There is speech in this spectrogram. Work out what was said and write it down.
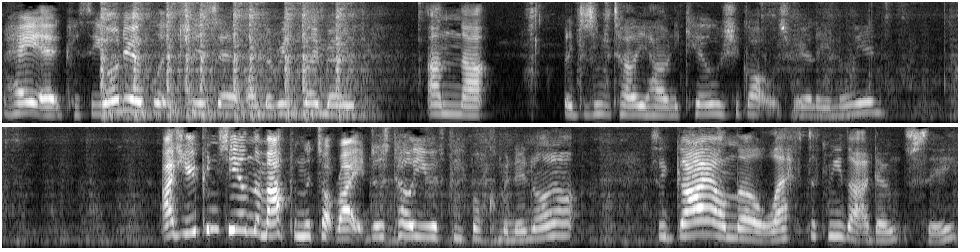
I hate it because the audio glitches on the replay mode and that it doesn't tell you how many kills you got, It's really annoying. As you can see on the map in the top right, it does tell you if people are coming in or not. There's a guy on the left of me that I don't see.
